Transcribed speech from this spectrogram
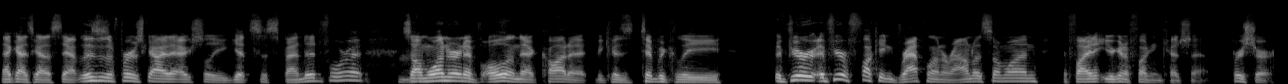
that guy's got a staph this is the first guy to actually get suspended for it so Hmm. i'm wondering if Oleynik caught it because typically if you're if you're fucking grappling around with someone or fighting, you're gonna fucking catch that for sure.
